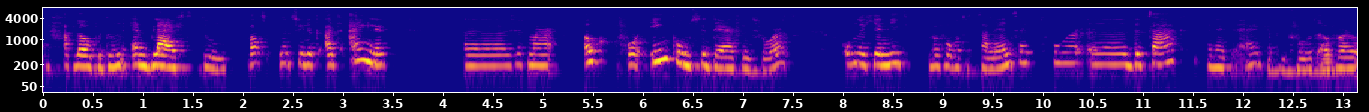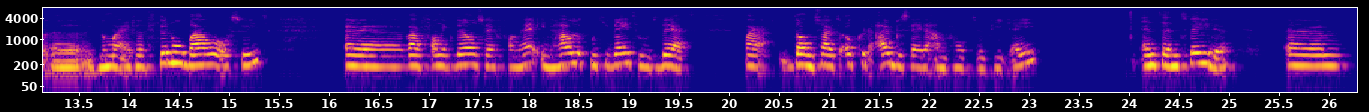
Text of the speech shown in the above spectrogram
gaat lopen doen en blijft doen. Wat natuurlijk uiteindelijk zeg maar, ook voor inkomstenderving zorgt omdat je niet bijvoorbeeld het talent hebt voor uh, de taak. En ik, ik heb het bijvoorbeeld over, uh, ik noem maar even funnel bouwen of zoiets. Uh, waarvan ik wel zeg van hè, inhoudelijk moet je weten hoe het werkt. Maar dan zou je het ook kunnen uitbesteden aan bijvoorbeeld een VA. En ten tweede, um,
